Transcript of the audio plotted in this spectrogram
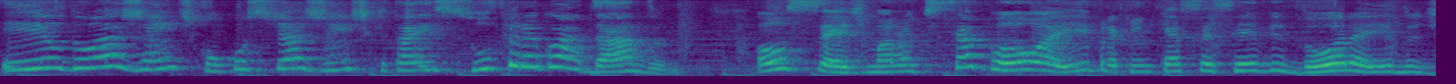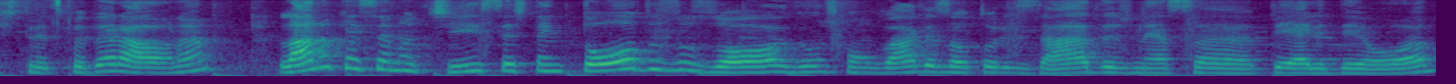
e o do agente, concurso de agente, que está aí super aguardado. Ou seja, uma notícia boa aí para quem quer ser servidor aí do Distrito Federal, né? Lá no QC Notícias tem todos os órgãos com vagas autorizadas nessa PLDO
